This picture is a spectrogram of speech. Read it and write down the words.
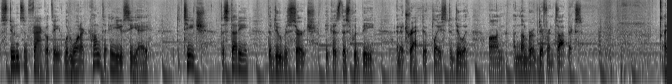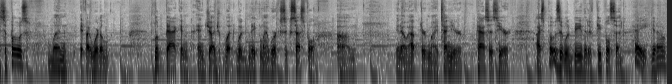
students and faculty would want to come to AUCA to teach, to study, to do research, because this would be an attractive place to do it on a number of different topics. I suppose when, if I were to look back and, and judge what would make my work successful, um, you know, after my tenure passes here, I suppose it would be that if people said, hey, you know,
